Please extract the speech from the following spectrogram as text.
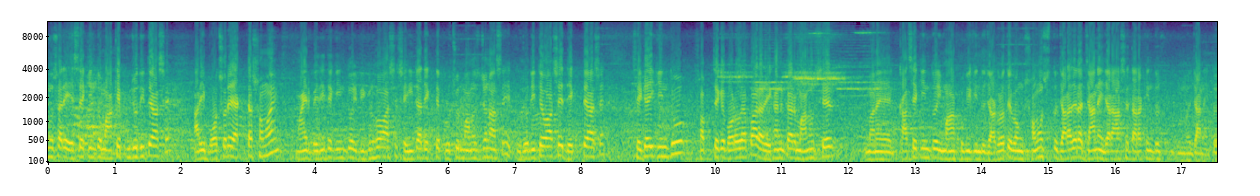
অনুসারে এসে কিন্তু মাকে পুজো দিতে আসে। আর এই বছরে একটা সময় মায়ের বেদিতে কিন্তু ওই বিগ্রহ আসে, সেইটা দেখতে প্রচুর মানুষজন আসে, পুজো দিতেও আসে, দেখতে আসে। সেটাই কিন্তু সব থেকে বড় ব্যাপার। আর এখানকার মানুষের মানে কাছে কিন্তু এই মা খুবই কিন্তু জাগ্রত এবং সমস্ত, যারা যারা জানে, যারা আসে তারা কিন্তু জানে। তো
